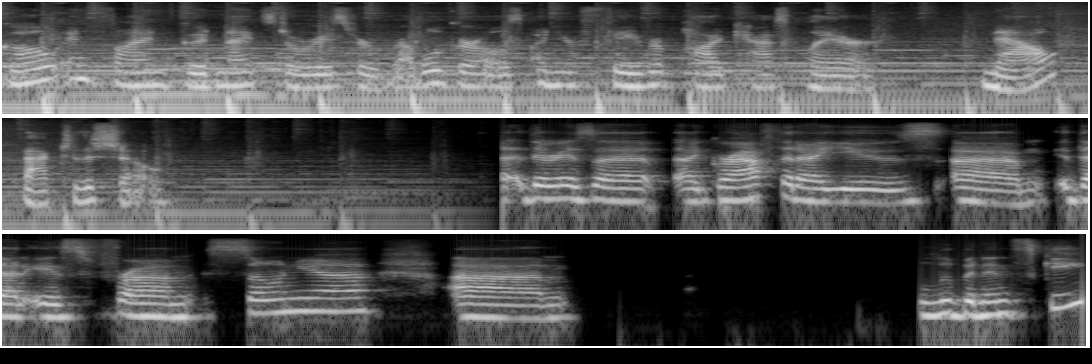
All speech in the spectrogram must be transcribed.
go and find Goodnight Stories for Rebel Girls on your favorite podcast player. Now, back to the show there is a, a graph that I use um, that is from Sonia um, Lubaninsky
